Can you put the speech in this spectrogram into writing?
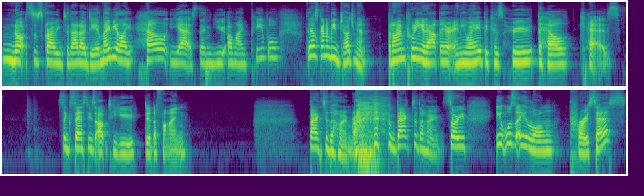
not subscribing to that idea. Maybe you're like, hell yes, then you are my people. There's going to be judgment, but I'm putting it out there anyway because who the hell cares? Success is up to you to define. Back to the home, right? Back to the home. So it was a long process,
